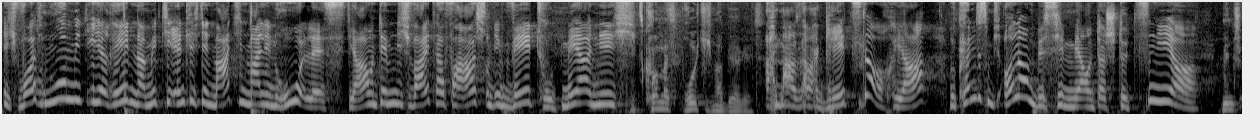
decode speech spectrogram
Ich wollte nur mit ihr reden, damit die endlich den Martin mal in Ruhe lässt, ja, und dem nicht weiter verarscht und ihm wehtut, mehr nicht. Jetzt komm, jetzt beruhig dich mal, Birgit. Ach mal, aber geht's doch, ja? Du könntest mich auch noch ein bisschen mehr unterstützen hier. Mensch,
